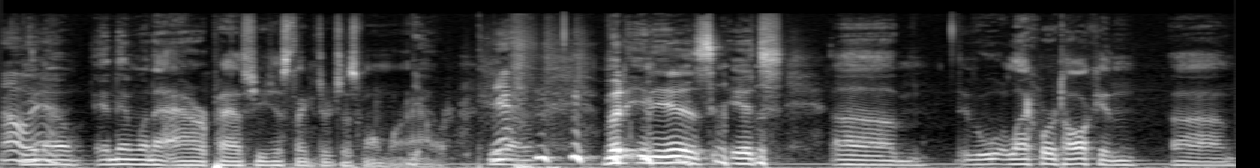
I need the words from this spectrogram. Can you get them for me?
Oh you yeah. know, and then when that hour passes, you just think there's just one more hour. Yeah. but it is. It's um, like we're talking um,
